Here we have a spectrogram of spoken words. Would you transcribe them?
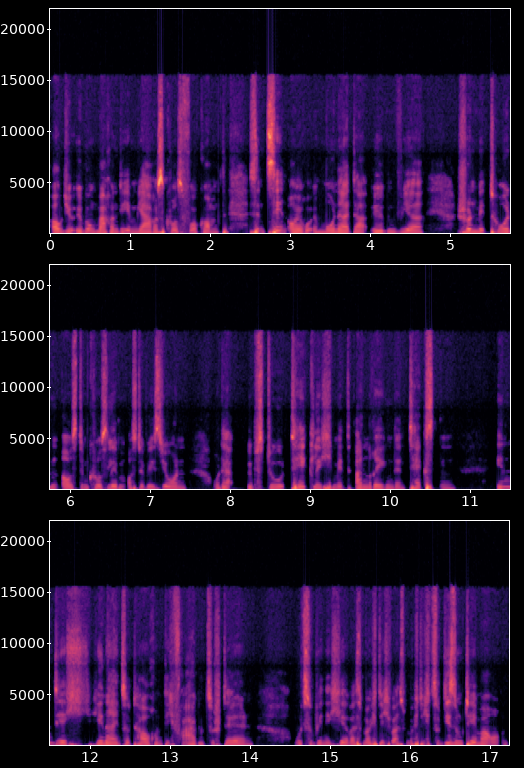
Audioübung machen, die im Jahreskurs vorkommt. Es sind 10 Euro im Monat. Da üben wir schon Methoden aus dem Kursleben, aus der Vision. Und da übst du täglich mit anregenden Texten in dich hineinzutauchen, dich Fragen zu stellen. Wozu bin ich hier? Was möchte ich? Was möchte ich zu diesem Thema? Und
